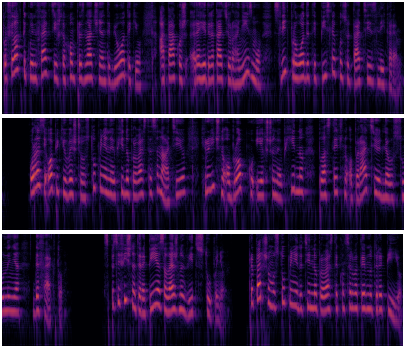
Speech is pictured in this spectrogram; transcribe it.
Профілактику інфекцій шляхом призначення антибіотиків, а також регідратацію організму слід проводити після консультації з лікарем. У разі опіків вищого ступеня необхідно провести санацію, хірургічну обробку і, якщо необхідно, пластичну операцію для усунення дефекту. Специфічна терапія залежно від ступеню. При першому ступені доцільно провести консервативну терапію,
